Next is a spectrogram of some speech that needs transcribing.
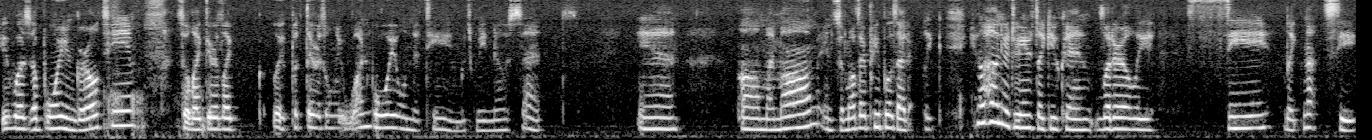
it was a boy and girl team, so like there's like, like, but there's only one boy on the team, which made no sense. And um, my mom and some other people that like, you know how in your dreams like you can literally see, like not see,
